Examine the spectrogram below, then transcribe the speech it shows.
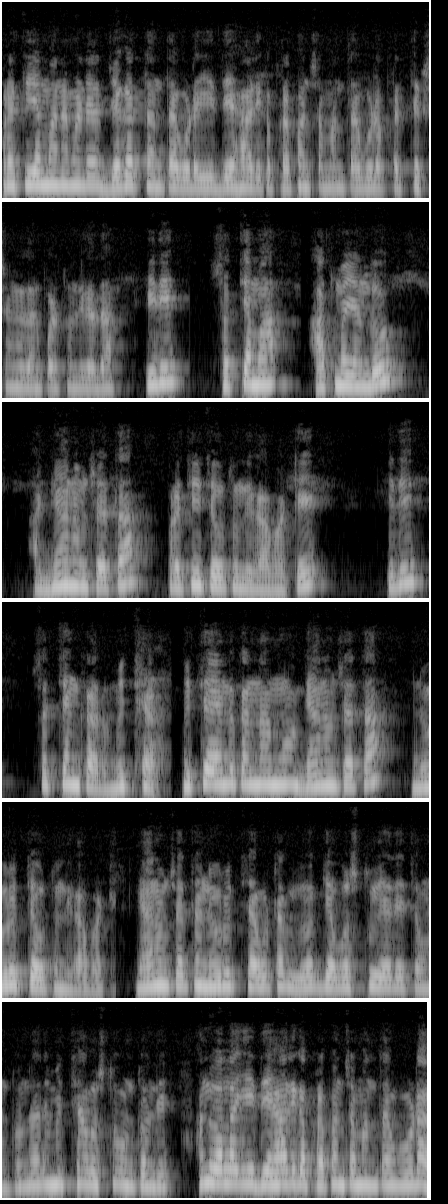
ప్రతీయమానమైన జగత్ అంతా కూడా ఈ దేహాదిక ప్రపంచం అంతా కూడా ప్రత్యక్షంగా కనపడుతుంది కదా. ఇది సత్యమా? ఆత్మయందు అజ్ఞానం చేత ప్రతీతి అవుతుంది కాబట్టి ఇది సత్యం కాదు మిథ్య. మిథ్య ఎందుకన్నాము? జ్ఞానం చేత నివృత్తి అవుతుంది కాబట్టి. జ్ఞానం చేత నివృత్తి అవుటకు యోగ్య వస్తువు ఏదైతే ఉంటుందో అది మిథ్యా వస్తువు ఉంటుంది. అందువల్ల ఈ దేహాదిక ప్రపంచం అంతా కూడా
